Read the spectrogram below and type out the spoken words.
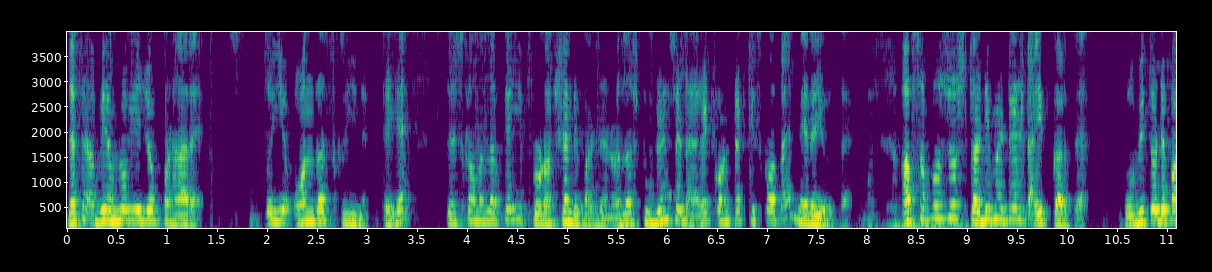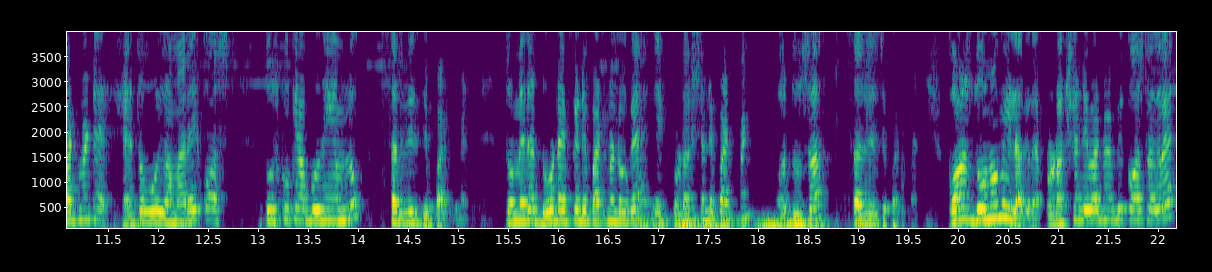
जैसे अभी हम लोग ये जो पढ़ा रहे हैं तो ये ऑन द स्क्रीन है, ठीक है? तो इसका मतलब क्या ये प्रोडक्शन डिपार्टमेंट मतलब स्टूडेंट से डायरेक्ट कॉन्टेक्ट किसका होता है? मेरा ही होता है। अब सपोज़ जो स्टडी मटेरियल टाइप करता है, वो भी तो डिपार्टमेंट है है तो वो हमारा ही कॉस्ट तो उसको क्या बोलेंगे हम लोग? सर्विस डिपार्टमेंट तो मेरे दो टाइप के डिपार्टमेंट हो गए एक प्रोडक्शन डिपार्टमेंट और दूसरा सर्विस डिपार्टमेंट कॉस्ट दोनों में ही लग रहा है। प्रोडक्शन डिपार्टमेंट भी कॉस्ट लग रहा है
